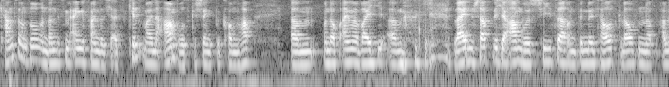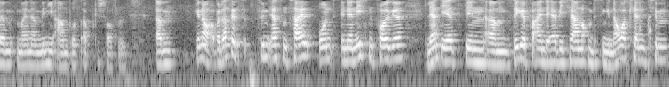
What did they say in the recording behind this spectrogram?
kannte und so. Und dann ist mir eingefallen, dass ich als Kind mal eine Armbrust geschenkt bekommen habe. Ähm, und auf einmal war ich ähm, leidenschaftlicher Armbrustschießer und bin durchs Haus gelaufen und habe alle mit meiner Mini-Armbrust abgeschossen. Ähm, genau, aber das jetzt für den ersten Teil. Und in der nächsten Folge lernt ihr jetzt den ähm, Segelverein der RWTH noch ein bisschen genauer kennen. Tim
